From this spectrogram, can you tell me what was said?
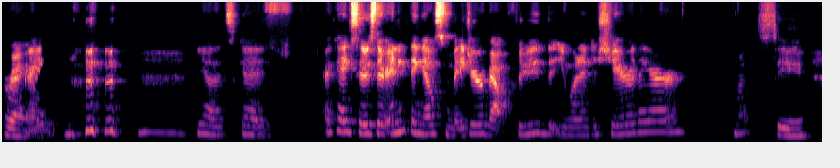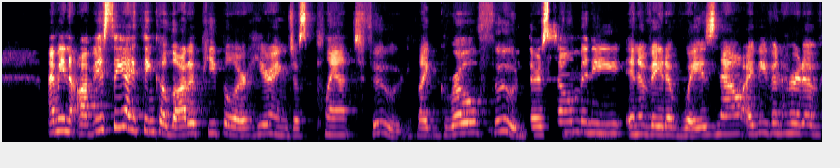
Right. Right. yeah, that's good. Okay, so is there anything else major about food that you wanted to share there? Let's see. I mean, obviously, I think a lot of people are hearing just plant food, like grow food. There's so many innovative ways now. I've even heard of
